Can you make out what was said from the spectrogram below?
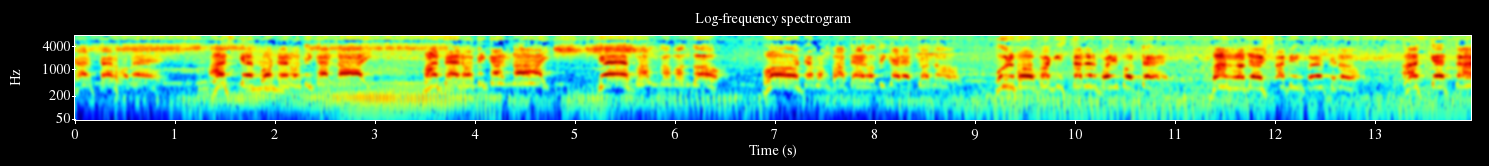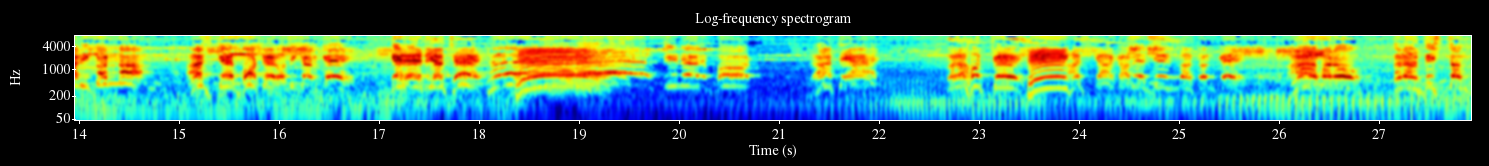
কারকার হবে। আজকে ভোটের অধিকার নাই ভাতের অধিকার নাই। যে বঙ্গবন্ধু? ভোট এবং ভাতের অধিকারের জন্য পূর্ব পাকিস্তানের পরিবর্তে বাংলাদেশ স্বাধীন করেছিল। আজকে তারই কন্যা আজকে ভোটের অধিকারকে কেড়ে নিয়েছে। দিনের ভোট রাতে করা হচ্ছে। আজকে আগামী নির্বাচনকে আবারও তারা দৃষ্টান্ত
